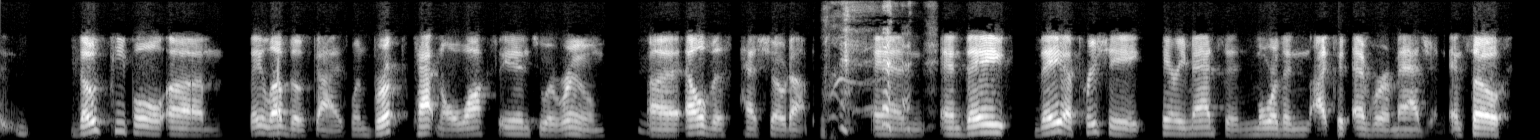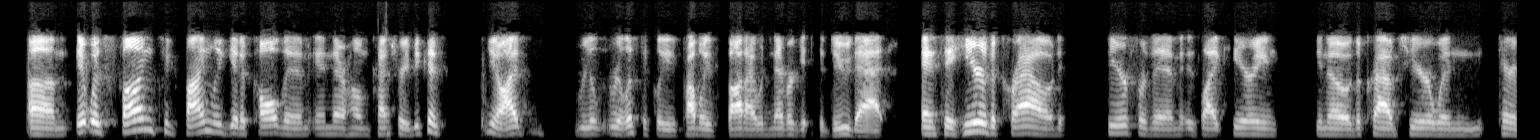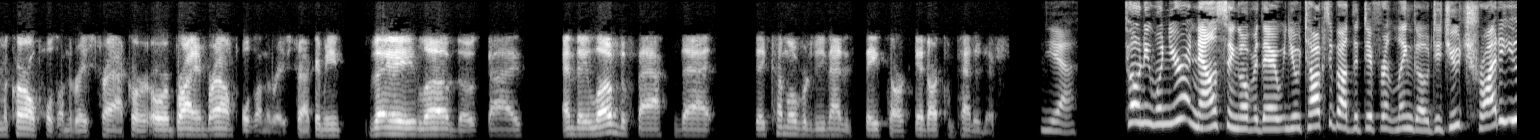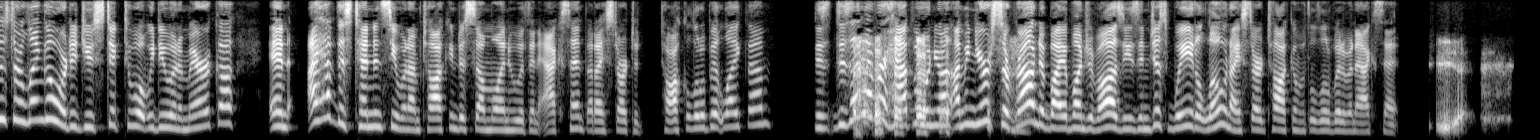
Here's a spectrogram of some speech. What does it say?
those people, um, they love those guys. When Brooke Tatnell walks into a room, uh, Elvis has showed up, and and they they appreciate Kerry Madsen more than I could ever imagine. And so um, it was fun to finally get to call them in their home country because you know I real, realistically probably thought I would never get to do that, and to hear the crowd cheer for them is like hearing you know the crowd cheer when Terry McCarl pulls on the racetrack or or Brian Brown pulls on the racetrack. I mean they love those guys and they love the fact that they come over to the United States are, and are competitive. Yeah. Tony, when you're announcing over there, when you talked about the different lingo. Did you try to use their lingo or did you stick to what we do in America? And I have this tendency when I'm talking to someone who with an accent that I start to talk a little bit like them. Does, does that ever happen when you're on? I mean, you're surrounded by a bunch of Aussies, and just Wade alone, I start talking with a little bit of an accent. Yeah.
